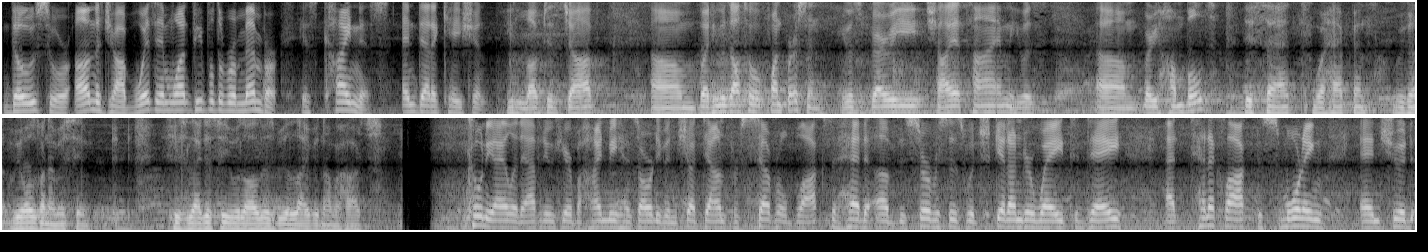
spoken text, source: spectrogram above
Those who are on the job with him want people to remember his kindness and dedication. He loved his job, um, but he was also a fun person. He was very shy at time. He was um, very humbled. It's sad what happened. We're, we're all gonna miss him. His legacy will always be alive in our hearts. Coney Island Avenue here behind me has already been shut down for several blocks ahead of the services which get underway today at 10 o'clock this morning and should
